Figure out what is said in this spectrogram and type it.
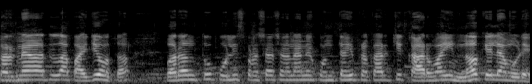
करण्याला पाहिजे होतं. परंतु पोलीस प्रशासनाने कोणत्याही प्रकारची कारवाई न केल्यामुळे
